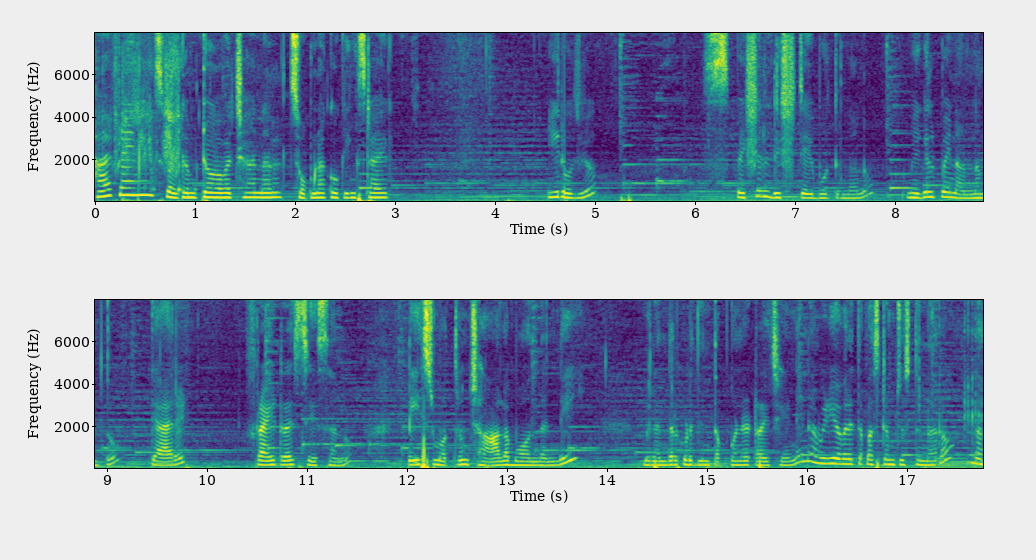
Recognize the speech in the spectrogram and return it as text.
Hi friends welcome to our channel Swapna cooking style ఈరోజు స్పెషల్ డిష్ చేయబోతున్నాను. మిగిలిపోయిన అన్నంతో క్యారెట్ ఫ్రైడ్ రైస్ చేశాను. టేస్ట్ మొత్తం చాలా బాగుందండి. మీరందరూ కూడా దీన్ని తప్పకుండా ట్రై చేయండి. నా వీడియో ఎవరైతే ఫస్ట్ టైం చూస్తున్నారో నా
